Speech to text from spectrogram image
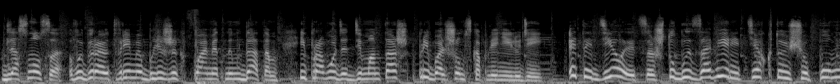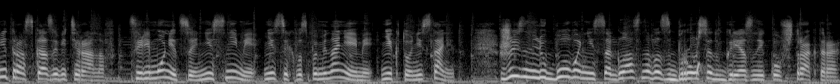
Для сноса выбирают время ближе к памятным датам и проводят демонтаж при большом скоплении людей. Это делается, чтобы заверить тех, кто еще помнит рассказы ветеранов. Церемониться ни с ними, ни с их воспоминаниями никто не станет. Жизнь любого несогласного сбросят в грязный ковш трактора,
